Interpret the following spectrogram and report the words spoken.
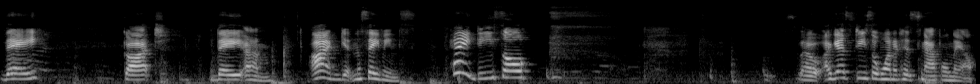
they got, they, um, I'm getting the savings. Hey, Diesel. So I guess Diesel wanted his Snapple now.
